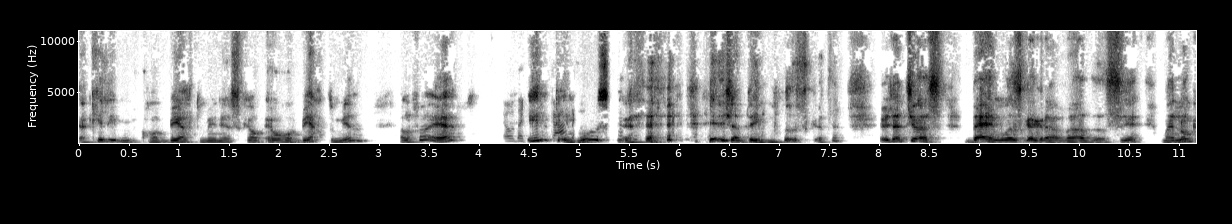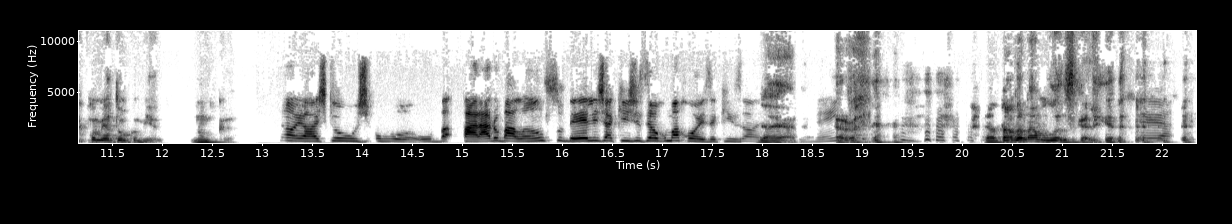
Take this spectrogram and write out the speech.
aquele Roberto Menescal, é o Roberto mesmo? Ela falou: é. É ele tem música? ele já tem música. Eu já tinha umas 10 músicas gravadas assim, mas nunca comentou comigo. Nunca. Não, eu acho que o, o, o parar o balanço dele já quis dizer alguma coisa. Quis, olha, já era. era... já estava na música ali. Né? É.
